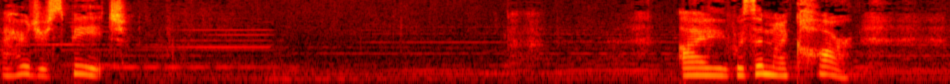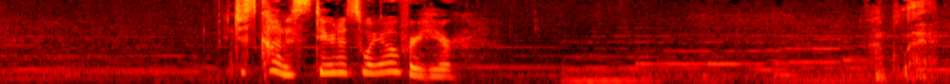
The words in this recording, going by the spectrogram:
I heard your speech. I was in my car. It just kind of steered its way over here. I'm glad.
